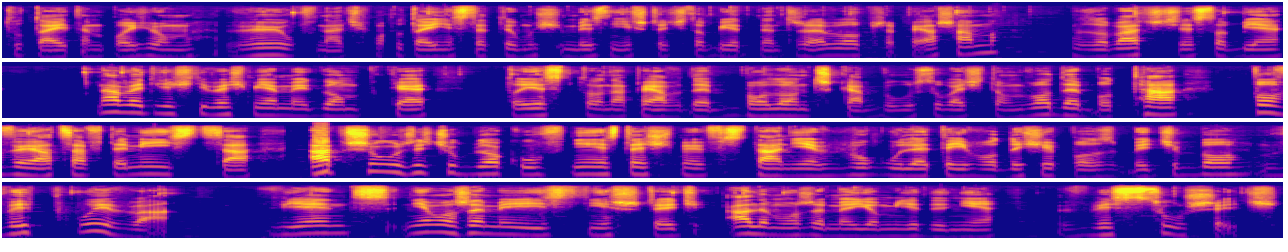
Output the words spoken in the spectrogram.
tutaj ten poziom wyrównać. Tutaj niestety musimy zniszczyć to biedne drzewo, przepraszam. Zobaczcie sobie, nawet jeśli weźmiemy gąbkę, to jest to naprawdę bolączka, by usuwać tą wodę, bo ta powraca w te miejsca, a przy użyciu bloków nie jesteśmy w stanie w ogóle tej wody się pozbyć, bo wypływa. Więc nie możemy jej zniszczyć, ale możemy ją jedynie wysuszyć.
